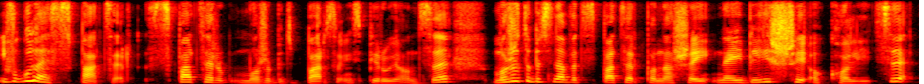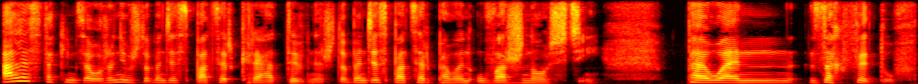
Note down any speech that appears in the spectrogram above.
i w ogóle spacer. Spacer może być bardzo inspirujący. Może to być nawet spacer po naszej najbliższej okolicy, ale z takim założeniem, że to będzie spacer kreatywny, że to będzie spacer pełen uważności, pełen zachwytów.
